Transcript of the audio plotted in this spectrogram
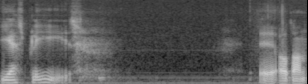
Yes, please. Uh, hold on.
